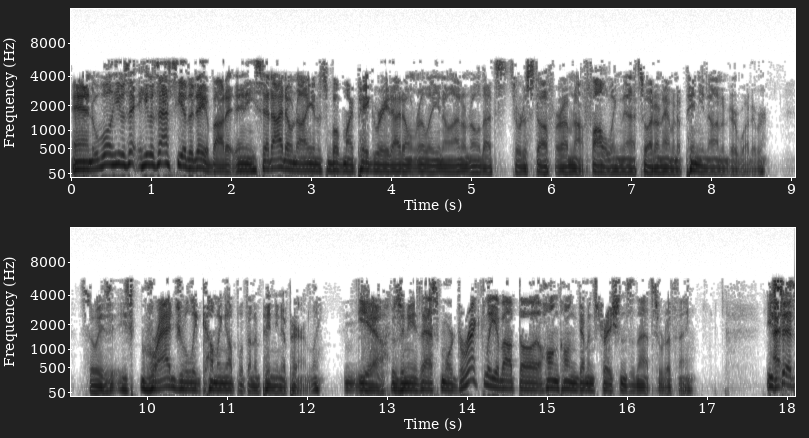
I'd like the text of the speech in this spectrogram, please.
And well, he was he was asked the other day about it, and he said, "I don't know. You know, it's above my pay grade. I don't really, you know, I don't know that sort of stuff, or I'm not following that, so I don't have an opinion on it, or whatever." So he's he's gradually coming up with an opinion, apparently. Yeah. Because then he's asked more directly about the Hong Kong demonstrations and that sort of thing. He That's-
